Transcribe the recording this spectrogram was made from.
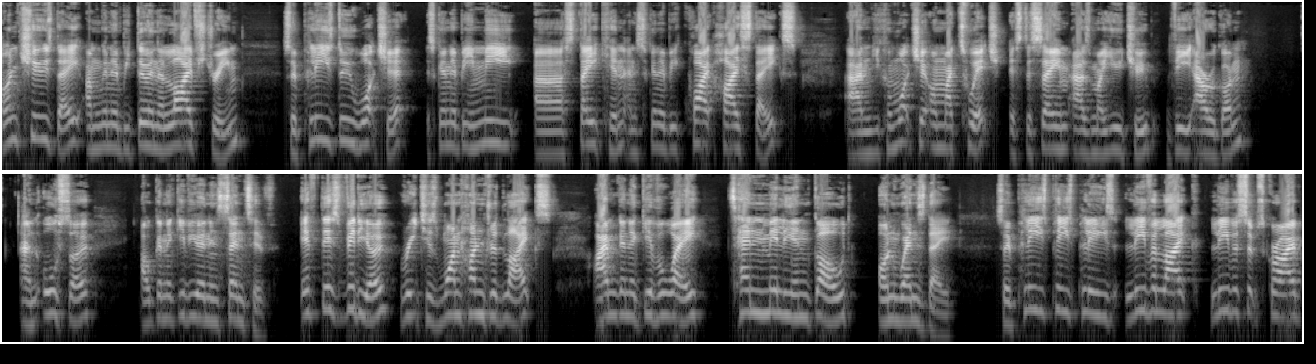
on Tuesday, I'm going to be doing a live stream. So please do watch it. It's going to be me uh, staking and it's going to be quite high stakes. And you can watch it on my Twitch. It's the same as my YouTube, The Arrragon. And also, I'm going to give you an incentive. If this video reaches 100 likes, I'm going to give away 10 million gold on Wednesday. So please, please, please leave a like, leave a subscribe,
